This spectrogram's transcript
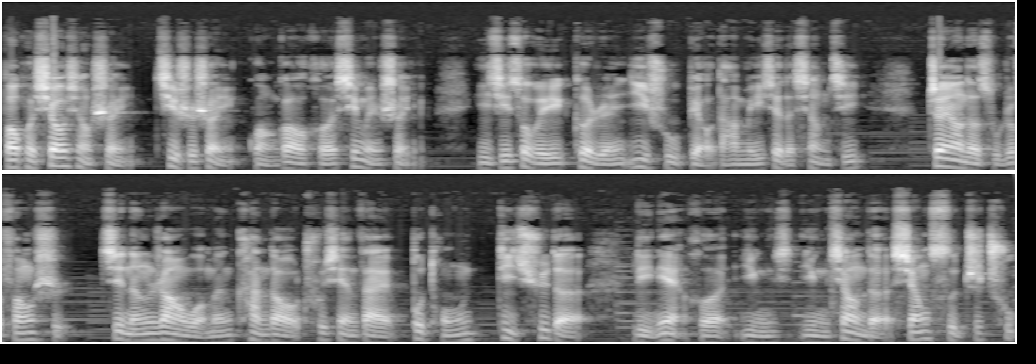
包括肖像摄影、纪实摄影、广告和新闻摄影，以及作为个人艺术表达媒介的相机。这样的组织方式既能让我们看到出现在不同地区的理念和影影像的相似之处，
